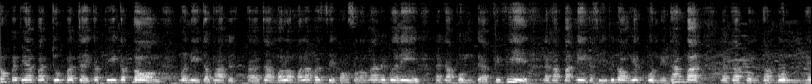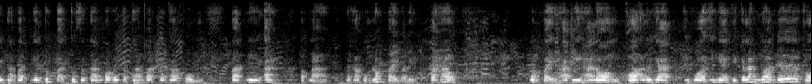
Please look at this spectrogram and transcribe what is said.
ลงไปแพรปัดจุบปัดใจกับพีกับน้อง เมื่อนี้เจะภาพเป็นอ่าจ้างหมาหลอกมาลาบัสเศษของสลองงานในเมื่อนี้นะครับ ผมแบบฟี่ๆนะครับปัดนี่กสีพี่น้องเฮ็ดบุญในทางวัดนะครับ ผมทำบุญให้ทางวัดเงินทุกบาททุกสตางค์มอบให้กับทางวัดนะครับ ผมปัดนี่อะ ปักลานะครับผมลงไปมาเนี่ยป้าเฮ้า ลงไปหาพี่หาน้อง ขออนุญาตอีพ่ออีแม่ที่กำลังนอนเด้อขอ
